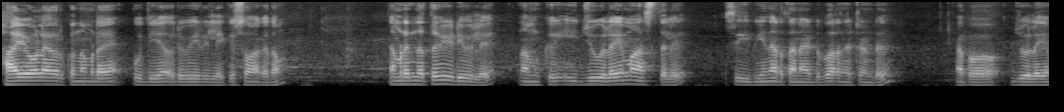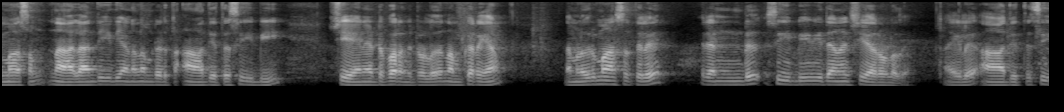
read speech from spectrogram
ഹായ് ഓൾ ഏവർക്കും നമ്മുടെ പുതിയ ഒരു വീഡിയോയിലേക്ക് സ്വാഗതം. നമ്മുടെ ഇന്നത്തെ വീഡിയോയിൽ നമുക്ക് ഈ ജൂലൈ മാസത്തിൽ സി ബി നടത്താനായിട്ട് പറഞ്ഞിട്ടുണ്ട്. അപ്പോൾ ജൂലൈ മാസം നാലാം തീയതിയാണ് നമ്മുടെ അടുത്ത് ആദ്യത്തെ സി ബി ചെയ്യാനായിട്ട് പറഞ്ഞിട്ടുള്ളത്. നമുക്കറിയാം നമ്മളൊരു മാസത്തിൽ രണ്ട് സി ബി വീതമാണ് ചെയ്യാറുള്ളത്. അതിൽ ആദ്യത്തെ സി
